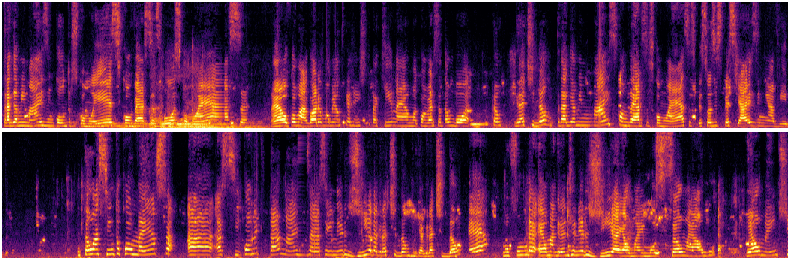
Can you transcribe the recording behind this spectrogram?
traga-me mais encontros como esse, conversas boas como essa. Né? Ou como agora é o momento que a gente está aqui, né? Uma conversa tão boa. Então, gratidão, traga-me mais conversas como essas, pessoas especiais em minha vida. Então, assim, tu começa a, a, se conectar mais a essa energia da gratidão, porque a gratidão é, no fundo, é uma grande energia, é uma emoção, é algo realmente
